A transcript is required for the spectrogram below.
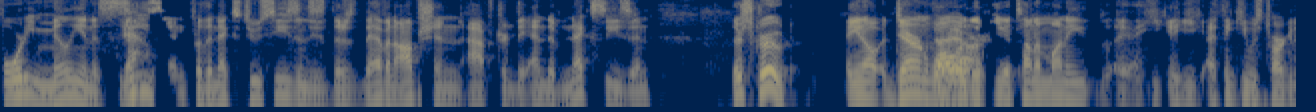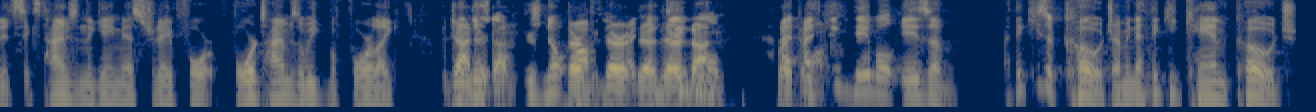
forty million a Yeah. season for the next two seasons. There's, they have an option after the end of next season. They're screwed. You know, Darren Waller. They paid a ton of money. Uh, He, he, I think he was targeted six times in the game yesterday. Four, four times the week before. Like the Giants there's are no, done. there's no. They're offense. they're they're, they're Daboll- done. I, I think Daboll is a. I think he's a coach. I mean, I think he can coach.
